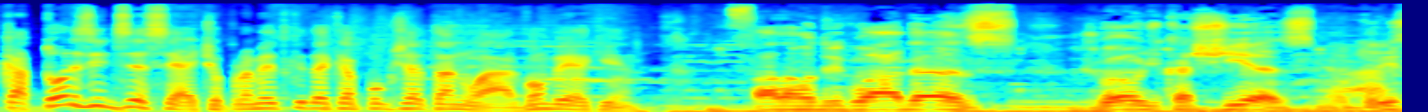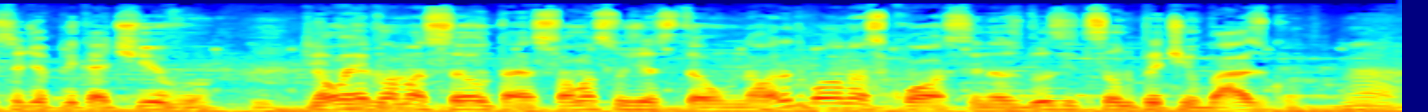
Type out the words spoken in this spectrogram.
14 e 17, eu prometo que daqui a pouco já tá no ar. Vamos ver aqui. Fala Rodrigo Adas, João de Caxias, motorista de aplicativo. Não é reclamação, tá? É só uma sugestão. Na hora do bola nas costas e nas duas edições do Pretinho Básico, Ah.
